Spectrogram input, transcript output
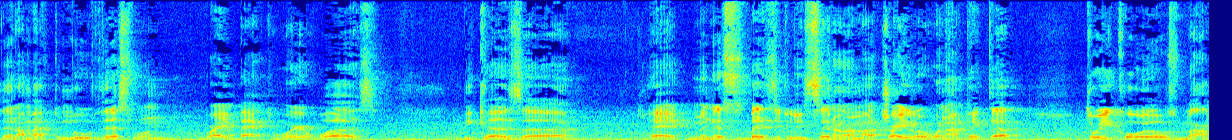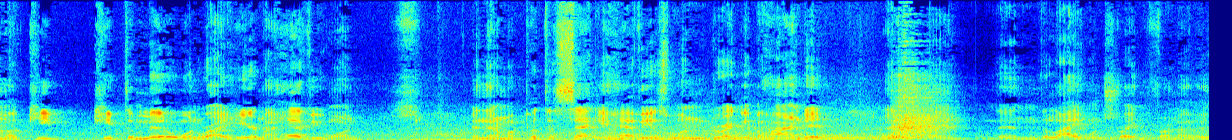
then I'm gonna have to move this one right back to where it was because, uh, heck, I mean, this is basically center on my trailer. When I pick up three coils, I'm gonna keep keep the middle one right here, my heavy one and then I'm gonna put the second heaviest one directly behind it, and, and then the light one straight in front of it.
